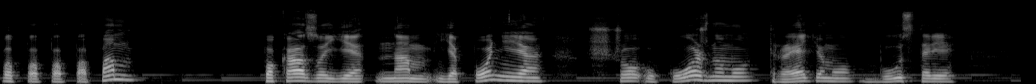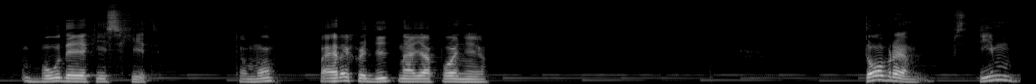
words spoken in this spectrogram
Па-па-па-па-пам. Показує нам Японія, що у кожному третьому бустері буде якийсь хід. Тому переходіть на Японію. Добре, всім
